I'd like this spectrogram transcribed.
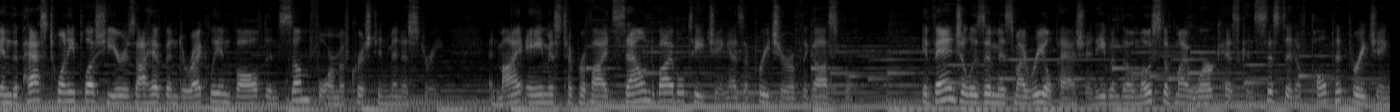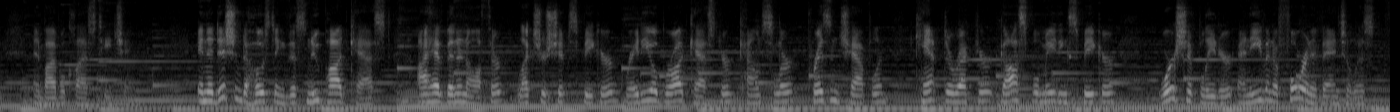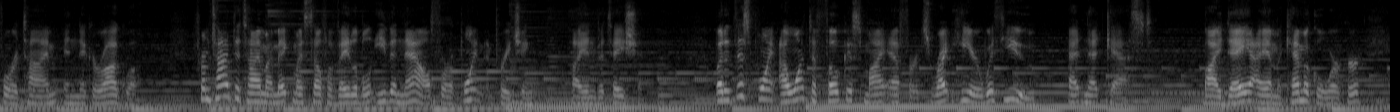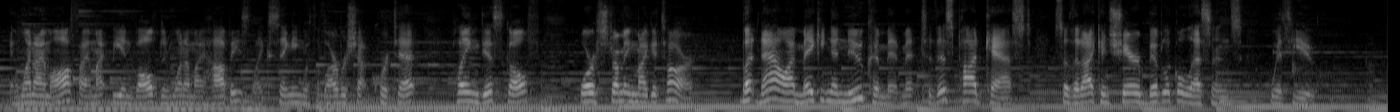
In the past 20 plus years, I have been directly involved in some form of Christian ministry, and my aim is to provide sound Bible teaching as a preacher of the gospel. Evangelism is my real passion, even though most of my work has consisted of pulpit preaching and Bible class teaching. In addition to hosting this new podcast, I have been an author, lectureship speaker, radio broadcaster, counselor, prison chaplain, camp director, gospel meeting speaker, worship leader, and even a foreign evangelist for a time in Nicaragua. From time to time, I make myself available even now for appointment preaching by invitation. But at this point, I want to focus my efforts right here with you at Netcast. By day, I am a chemical worker and when I'm off, I might be involved in one of my hobbies, like singing with the barbershop quartet, playing disc golf, or strumming my guitar. But now I'm making a new commitment to this podcast so that I can share biblical lessons with you.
